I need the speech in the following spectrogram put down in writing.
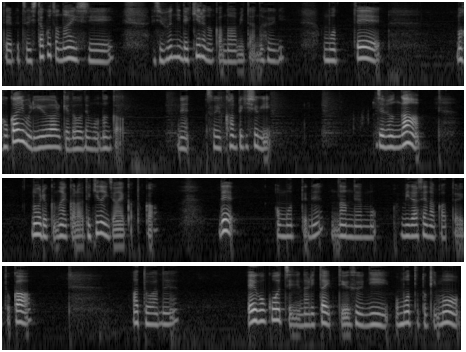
て別にしたことないし自分にできるのかなみたいな風に思ってまあ他にも理由はあるけどでもなんかねそういう完璧主義自分が能力ないからできないんじゃないかとかで思ってね何年も踏み出せなかったりとかあとはね英語コーチになりたいっていうふうに思った時も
